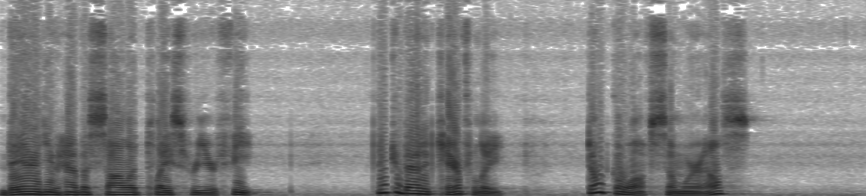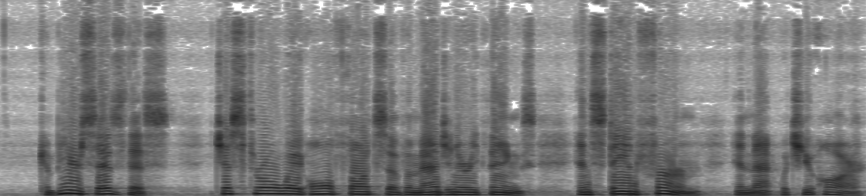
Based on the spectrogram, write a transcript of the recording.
There you have a solid place for your feet. Think about it carefully. Don't go off somewhere else. Kabir says this just throw away all thoughts of imaginary things and stand firm in that which you are.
